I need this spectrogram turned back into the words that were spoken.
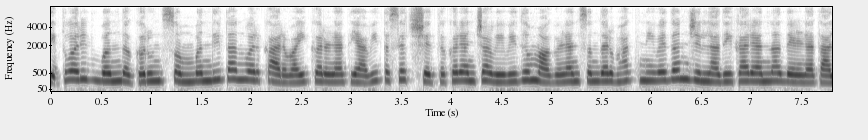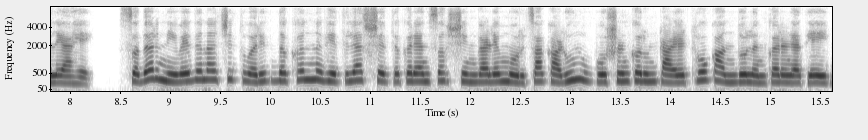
ते त्वरित बंद करून संबंधितांवर कारवाई करण्यात यावी तसेच शेतकऱ्यांच्या विविध मागण्यांसंदर्भात निवेदन जिल्हाधिकाऱ्यांना देण्यात आले आहे. सदर निवेदनाची त्वरित दखल न घेतल्यास शेतकऱ्यांचा शिंगाडे मोर्चा काढून उपोषण करून टाळेठोक आंदोलन करण्यात येईल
